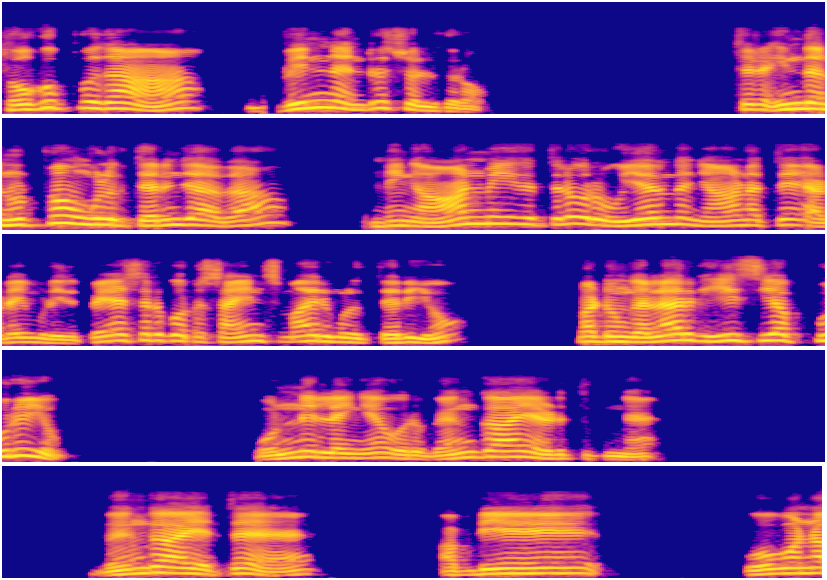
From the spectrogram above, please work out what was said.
தொகுப்பு தான் வின் என்று சொல்கிறோம். சரி இந்த நுட்பம் உங்களுக்கு தெரிஞ்சாதான் நீங்க ஆன்மீகத்துல ஒரு உயர்ந்த ஞானத்தை அடைய முடியுது. பேசுறதுக்கு ஒரு சயின்ஸ் மாதிரி உங்களுக்கு தெரியும். பட் உங்க எல்லாருக்கும் ஈஸியா புரியும். ஒன்றும் இல்லைங்க ஒரு வெங்காயம் எடுத்துக்குங்க. வெங்காயத்தை அப்படியே ஒவ்வொன்றா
